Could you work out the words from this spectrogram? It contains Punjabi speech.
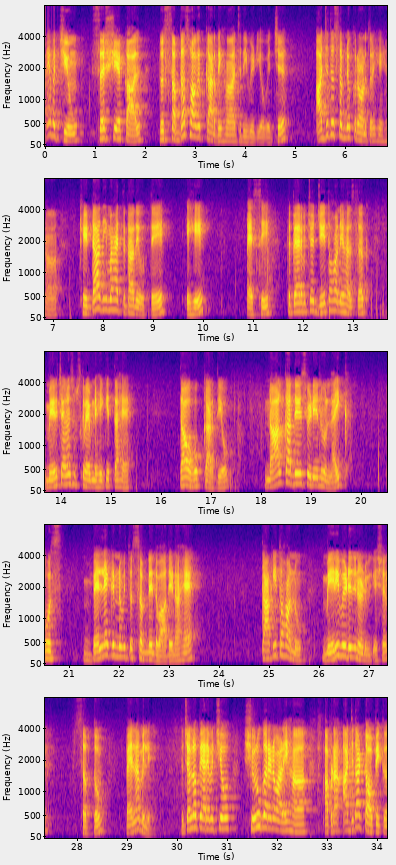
ਸਾਰੇ ਬੱਚਿਓ, ਸਤਿ ਸ਼੍ਰੀ ਅਕਾਲ। ਤੁਸੀਂ ਸਭ ਦਾ ਸਵਾਗਤ ਕਰਦੇ ਹਾਂ ਅੱਜ ਦੀ ਵੀਡੀਓ ਵਿੱਚ। ਅੱਜ ਤੋਂ ਸਭ ਨੂੰ ਕਰਾਉਣ ਜਾ ਰਹੇ ਹਾਂ ਖੇਡਾਂ ਦੀ ਮਹੱਤਤਾ ਦੇ ਉੱਤੇ ਇਹ ਐਸੇ। ਤੇ ਪਿਆਰੇ ਬੱਚਿਓ, ਜੇ ਤੁਹਾਨੂੰ ਹਜੇ ਤੱਕ ਮੇਰੇ ਚੈਨਲ ਸਬਸਕ੍ਰਾਈਬ ਨਹੀਂ ਕੀਤਾ ਹੈ, ਤਾਂ ਉਹ ਕਰ ਦਿਓ। ਨਾਲ ਕਰ ਦਿਓ ਇਸ ਵੀਡੀਓ ਨੂੰ ਲਾਈਕ ਉਸ ਬੈਲ ਆਈਕਨ ਨੂੰ ਵੀ ਤੁਸੀਂ ਸਭ ਨੇ ਦਬਾ ਦੇਣਾ ਹੈ, ਤਾਂ ਕਿ ਤੁਹਾਨੂੰ ਮੇਰੀ ਵੀਡੀਓ ਦੀ ਨੋਟੀਫਿਕੇਸ਼ਨ ਸਭ ਤੋਂ ਪਹਿਲਾਂ ਮਿਲੇ। ਤਾਂ ਚਲੋ ਪਿਆਰੇ ਬੱਚਿਓ, ਸ਼ੁਰੂ ਕਰਨ ਵਾਲੇ ਹਾਂ ਆਪਣਾ ਅੱਜ ਦਾ ਟੌਪਿਕ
